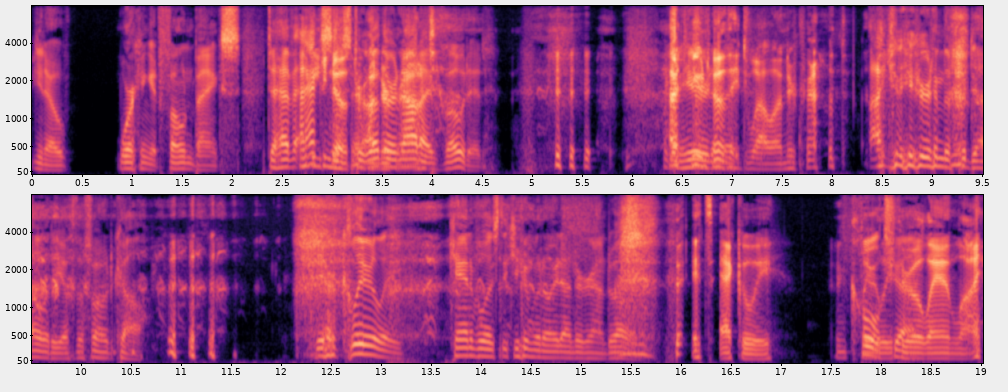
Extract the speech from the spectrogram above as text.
you know, working at phone banks to have How you access know to whether or not I voted. I can hear you know the- they dwell underground? I can hear it in the fidelity of the phone call. they are clearly cannibalistic humanoid underground dwellers. it's echoey and clearly through a landline.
